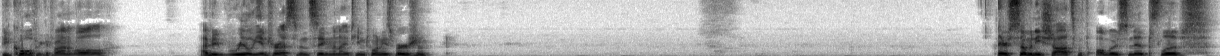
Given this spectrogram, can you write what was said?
Be cool if we could find them all. I'd be really interested in seeing the 1920s version. There's so many shots with almost nip slips.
